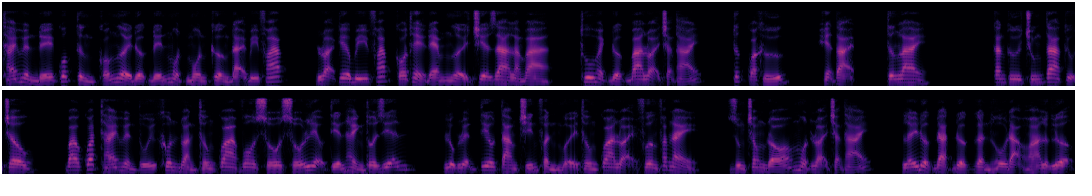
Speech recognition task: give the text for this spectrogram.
Thái huyền đế quốc từng có người được đến một môn cường đại bí pháp, loại kia bí pháp có thể đem người chia ra làm ba, thu hoạch được ba loại trạng thái, tức quá khứ, hiện tại, tương lai. Căn cứ chúng ta cựu châu, bao quát thái huyền túi khôn đoàn thông qua vô số số liệu tiến hành thôi diễn, lục luyện tiêu tam chín phần mười thông qua loại phương pháp này, dùng trong đó một loại trạng thái, lấy được đạt được gần hồ đạo hóa lực lượng,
